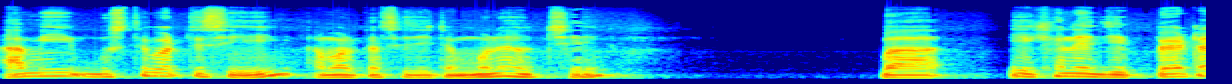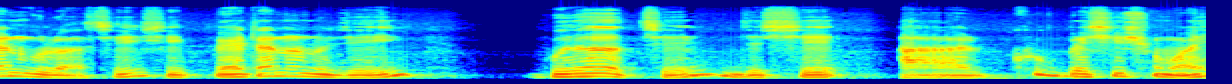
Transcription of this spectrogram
আমি বুঝতে পারতেছি আমার কাছে যেটা মনে হচ্ছে, বা এখানে যে প্যাটার্নগুলো আছে, সেই প্যাটার্ন অনুযায়ী বোঝা যাচ্ছে যে সে আর খুব বেশি সময়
